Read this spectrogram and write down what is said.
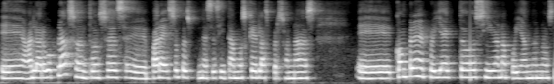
eh, a largo plazo. Entonces, eh, para eso pues necesitamos que las personas compren el proyecto, sigan apoyándonos.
